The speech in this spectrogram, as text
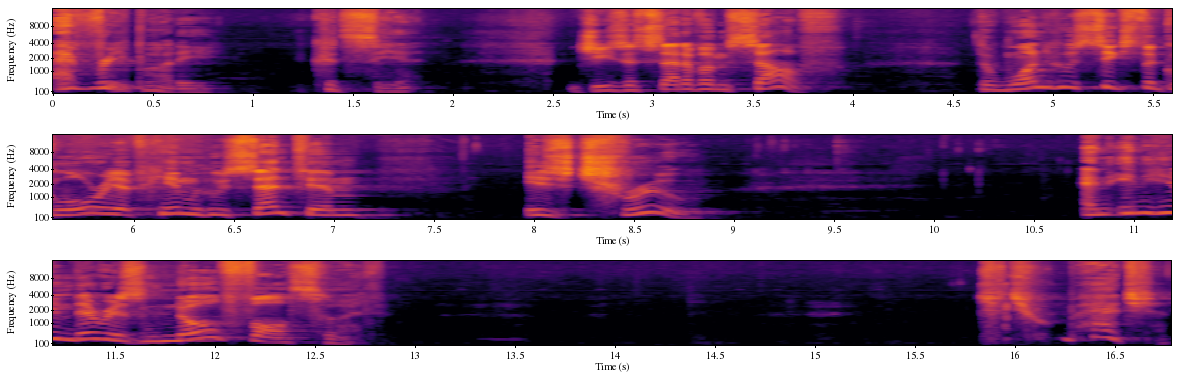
Everybody could see it. Jesus said of himself, The one who seeks the glory of him who sent him is true. And in him there is no falsehood. Can you imagine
